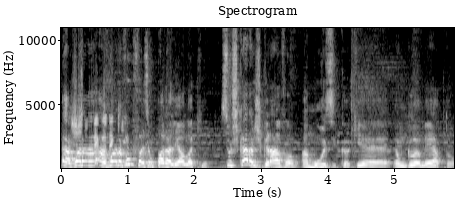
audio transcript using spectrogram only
É, A gente tá agora, agora aqui. vamos fazer um paralelo aqui. Se os caras gravam a música, que é, é um glam metal,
